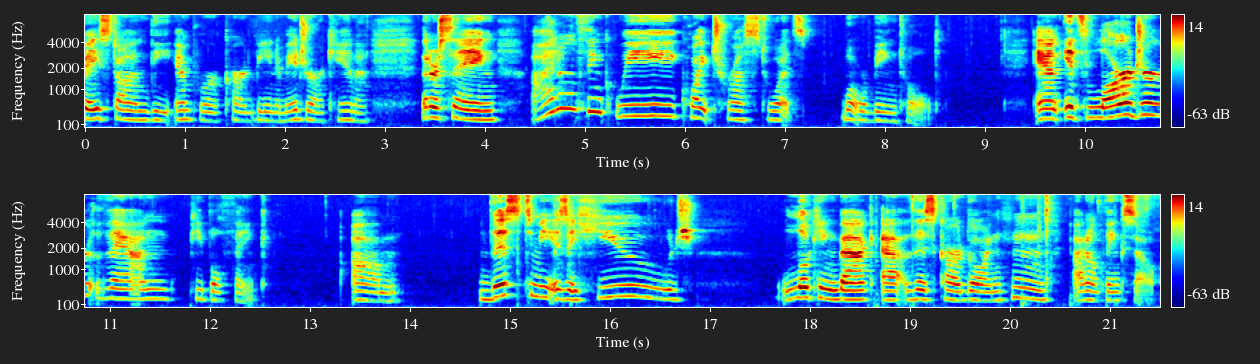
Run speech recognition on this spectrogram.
based on the Emperor card being a major arcana that are saying, I don't think we quite trust what's what we're being told. And it's larger than people think. Um, this to me is a huge looking back at this card going, hmm, I don't think so.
